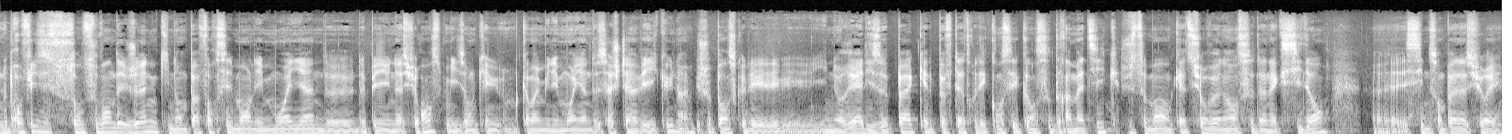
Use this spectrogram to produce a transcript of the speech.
Le profil, ce sont souvent des jeunes qui n'ont pas forcément les moyens de, de, payer une assurance, mais ils ont quand même eu les moyens de s'acheter un véhicule. Hein. Je pense que les, ils ne réalisent pas quelles peuvent être les conséquences dramatiques, justement en cas de survenance d'un accident Nord euh, s'ils ne sont pas assurés.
